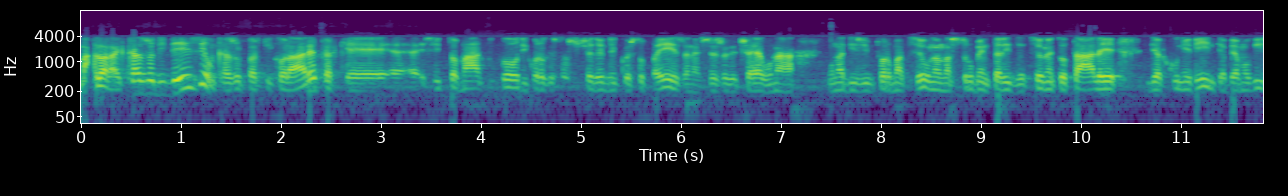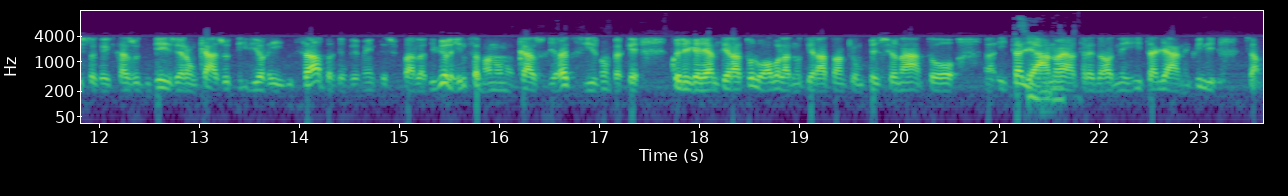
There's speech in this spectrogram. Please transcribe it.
Ma allora, il caso di Desi è un caso particolare perché eh, è sintomatico di quello che sta succedendo in questo paese, nel senso che c'è una, una disinformazione, una strumentalizzazione totale di alcuni eventi. Abbiamo visto che il caso di Desi era un caso di violenza, perché ovviamente si parla di violenza, ma non un caso di razzismo, perché quelli che gli hanno tirato l'uovo l'hanno tirato anche un pensionato eh, italiano sì. e altre donne italiane. Quindi diciamo,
